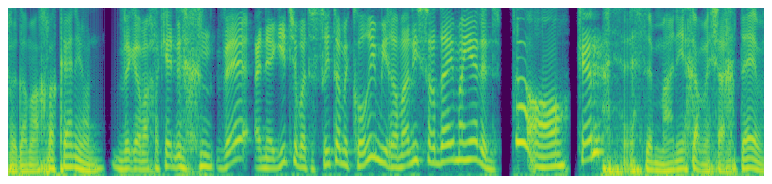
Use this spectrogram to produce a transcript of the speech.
וגם אחלה קניון. וגם אחלה קניון ואני אגיד שבתסריט המקורי מירמני שרדה עם הילד. או. כן. איזה מניאק המשכתב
